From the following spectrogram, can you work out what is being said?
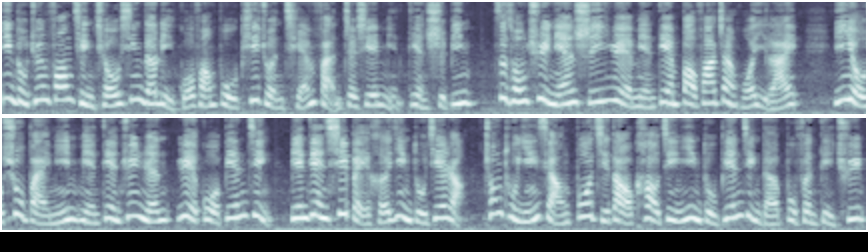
印度军方请求新德里国防部批准遣返这些缅甸士兵。自从去年十一月缅甸爆发战火以来，已有数百名缅甸军人越过边境，缅甸西北和印度接壤，冲突影响波及到靠近印度边境的部分地区。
